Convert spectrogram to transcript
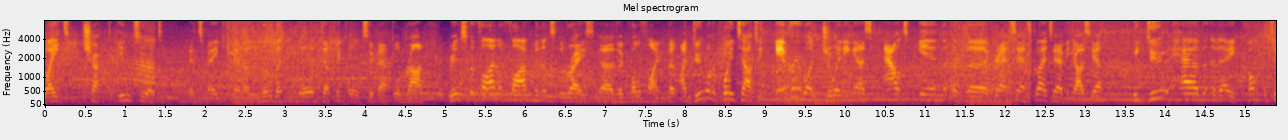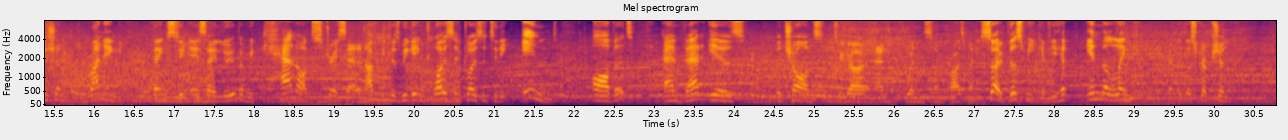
weight chucked into it it's making it a little bit more difficult to battle around. We're into the final five minutes of the race, uh, the qualifying, but I do want to point out to everyone joining us out in the grandstands, glad to have you guys here. We do have a competition running thanks to SA Lube, and we cannot stress that enough because we're getting closer and closer to the end of it, and that is the chance to go and win some prize money. So this week, if you hit in the link in the description,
